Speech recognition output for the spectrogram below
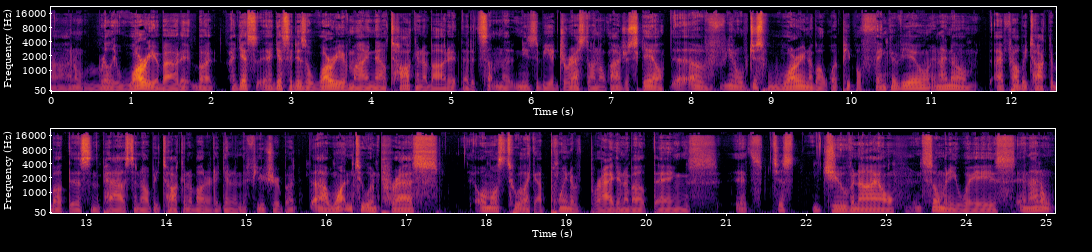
uh, I don't really worry about it, but I guess I guess it is a worry of mine now talking about it that it's something that needs to be addressed on a larger scale uh, of you know just worrying about what people think of you. And I know I've probably talked about this in the past, and I'll be talking about it again in the future. But uh, wanting to impress, almost to like a point of bragging about things, it's just juvenile in so many ways, and I don't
